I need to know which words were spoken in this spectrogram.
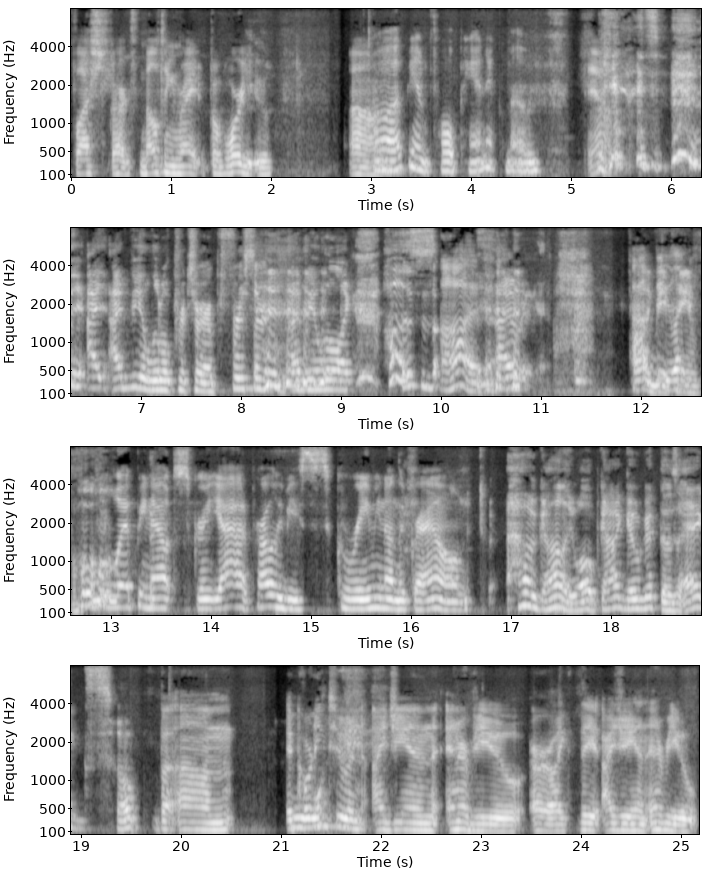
flesh starts melting right before you. Um, oh, I'd be in full panic mode. yeah. I, I'd be a little perturbed for certain. I'd be a little like, "Oh, this is odd." I, Probably I'd be, be like painful. flipping out, scream. Yeah, I'd probably be screaming on the ground. oh golly, well, gotta go get those eggs. Oh, But um, according to an IGN interview, or like the IGN interview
